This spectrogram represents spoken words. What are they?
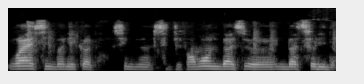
Ouais, c'est une bonne école. C'était vraiment une base, euh, une base solide.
